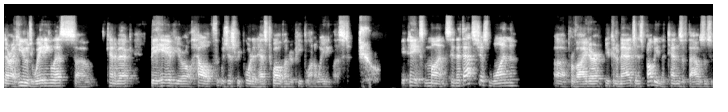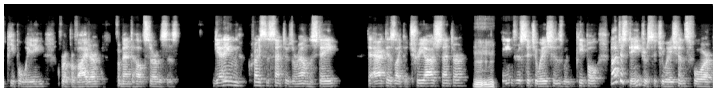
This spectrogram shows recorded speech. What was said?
There are huge waiting lists. Uh, Kennebec Behavioral Health, it was just reported, has 1,200 people on a waiting list. It takes months. And if that's just one uh, provider, you can imagine it's probably in the tens of thousands of people waiting for a provider for mental health services getting crisis centers around the state to act as like a triage center, mm-hmm. dangerous situations with people, not just dangerous situations for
